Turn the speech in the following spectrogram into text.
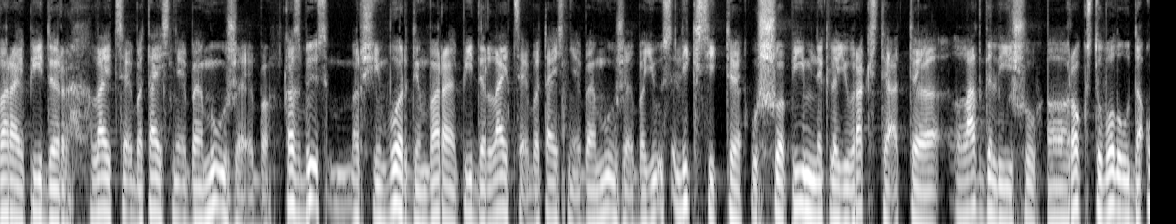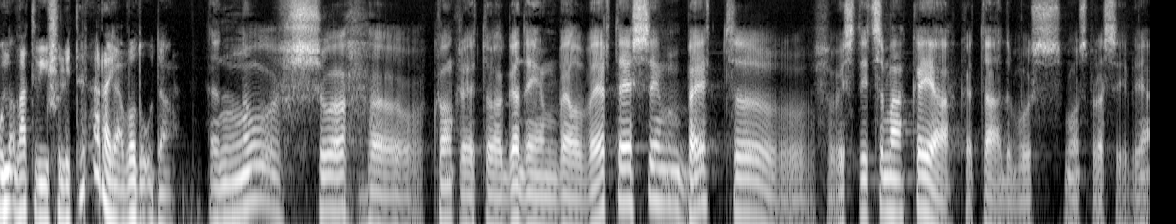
varēja pīder laicēba, taisnība, mūžēba. Kas būs ar šīm vārdiem varēja pīder laicēba, taisnība, mūžēba? Jūs liksit uz šo pieminekļu, jūs rakstāt eh, latgalīšu eh, rakstu valodā un latviešu literārajā valodā? Nu, šo uh, konkrēto gadījumu vēl vērtēsim, bet uh, visticamāk, ka jā, ka tāda būs mūsu prasība. Jā.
